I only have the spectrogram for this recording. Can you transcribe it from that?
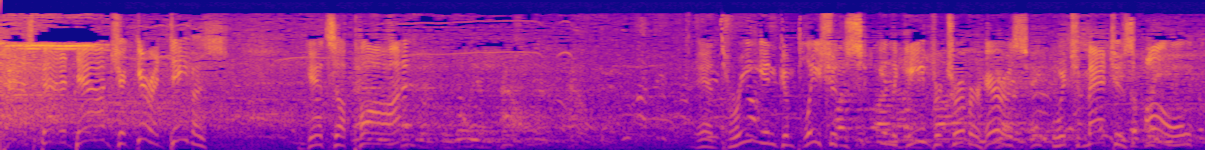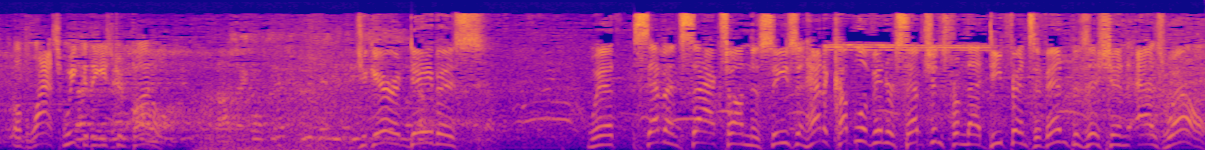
pass batted down. Ja'Gared Davis gets a paw on it. And three incompletions in the game for Trevor Harris, which matches all of last week of the Eastern Final. Ja'Gared Davis with seven sacks on the season. Had a couple of interceptions from that defensive end position as well.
